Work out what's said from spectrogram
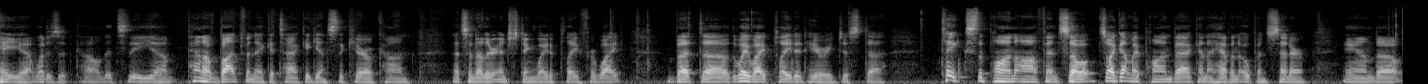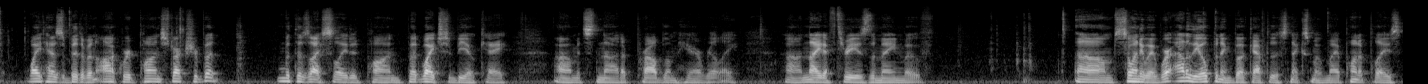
a uh, what is it called? It's the uh, Panov Botvinnik attack against the Caro-Kann. That's another interesting way to play for white. But uh, the way white played it here, he just uh, takes the pawn off, and so so I got my pawn back, and I have an open center. And uh, white has a bit of an awkward pawn structure, but with his isolated pawn, but white should be okay. Um, it's not a problem here, really. Uh, knight f3 is the main move. Um, so anyway, we're out of the opening book after this next move. My opponent plays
